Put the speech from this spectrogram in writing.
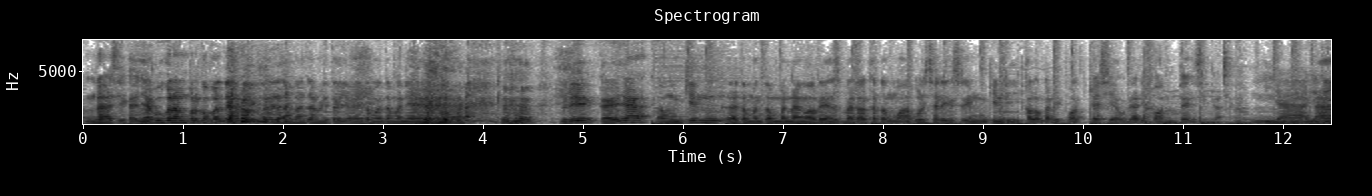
enggak sih, kayaknya aku kurang berkompetensi pada semacam itu ya teman-temannya. Jadi kayaknya eh, mungkin eh, teman-teman Nangorians bakal ketemu aku sering-sering mungkin di kalau nggak di podcast ya udah di konten sih kak. Hmm, Iya, jadi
